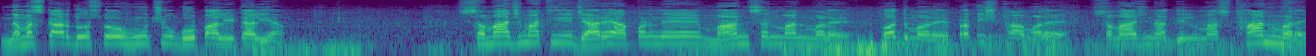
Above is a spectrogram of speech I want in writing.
નમસ્કાર દોસ્તો, હું છું ગોપાલ ઇટાલિયા. સમાજમાંથી જ્યારે આપણને માન સન્માન મળે, પદ મળે, પ્રતિષ્ઠા મળે, સમાજના દિલમાં સ્થાન મળે,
